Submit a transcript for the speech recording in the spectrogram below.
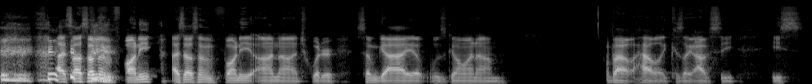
I saw something funny. I saw something funny on uh, Twitter. Some guy was going um about how like because like obviously he's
